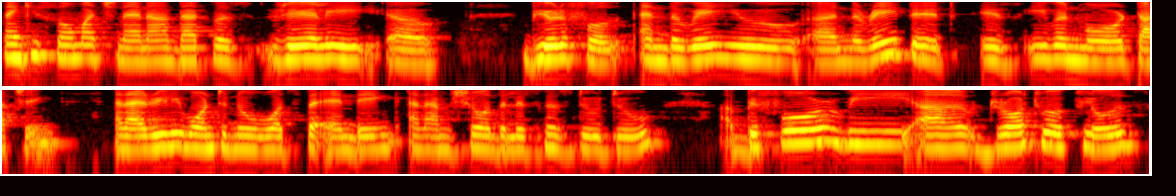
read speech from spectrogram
Thank you so much, Nana. That was really uh, beautiful. And the way you uh, narrate it is even more touching. And I really want to know what's the ending, and I'm sure the listeners do too. Uh, before we uh, draw to a close,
